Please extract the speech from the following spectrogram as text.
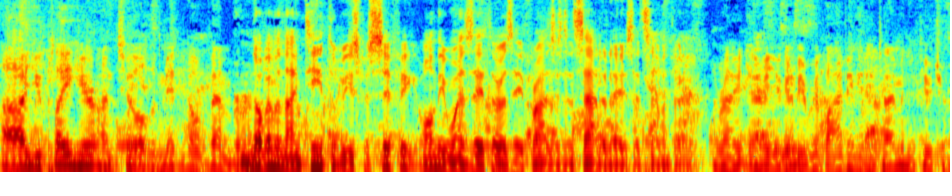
Uh, you play here until the mid-November. November 19th, to be specific, only Wednesday, Thursday, Fridays, and Saturdays at 7.30. Right. And are you going to be reviving anytime in the future?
